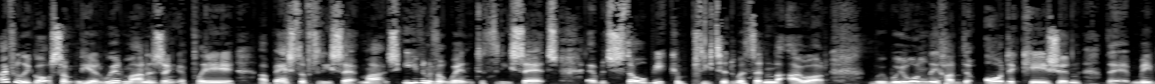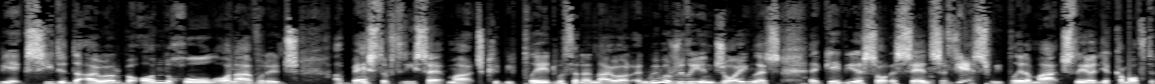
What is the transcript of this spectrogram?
I've really got something here. We're managing to play a best of three set match. Even if it went to three sets, it would still be completed within the hour. We, we only had the odd occasion that it maybe exceeded the hour, but on the whole, on average, a best of three set match could be played within an hour. And we were really enjoying this. It gave you a sort of sense of, yes, we played a match there. You come off the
